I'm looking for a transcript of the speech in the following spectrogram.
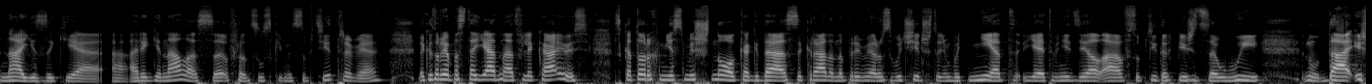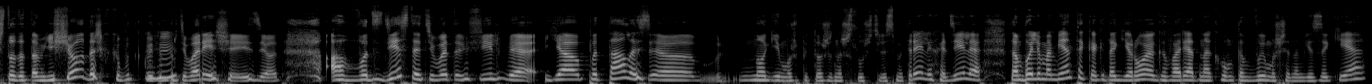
на языке а, оригинала с французскими субтитрами, на которые я постоянно отвлекаюсь, с которых мне смешно, когда с экрана, например, звучит что-нибудь «нет, я этого не делал», а в субтитрах пишется «we», ну да, и что-то там еще, даже как будто какое-то mm-hmm. противоречие идет. А вот здесь, кстати, в этом фильме я пыталась, э, многие, может быть, тоже наши слушатели смотрели, ходили, там были моменты, когда герои говорят на каком-то вымышленном языке,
